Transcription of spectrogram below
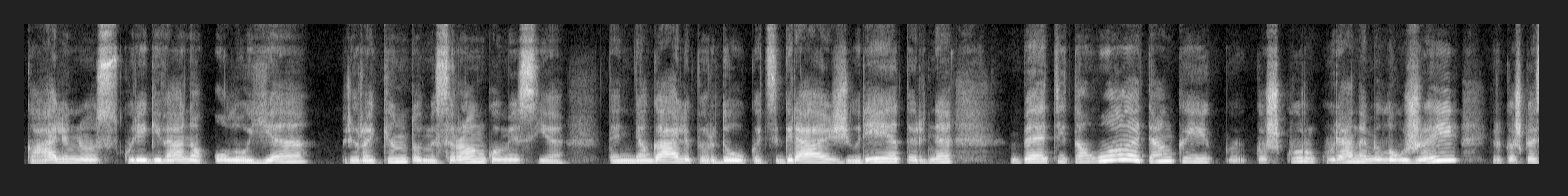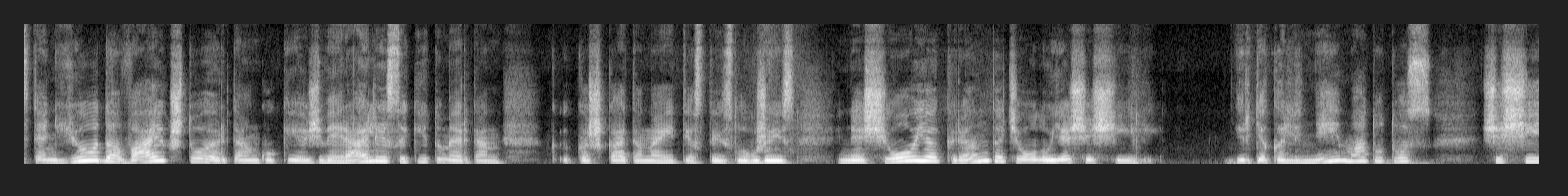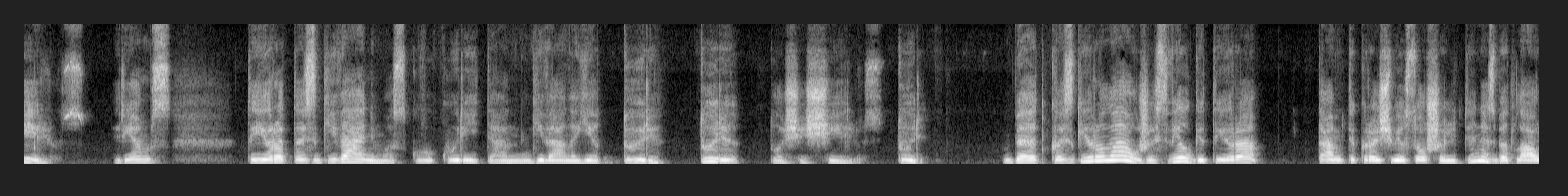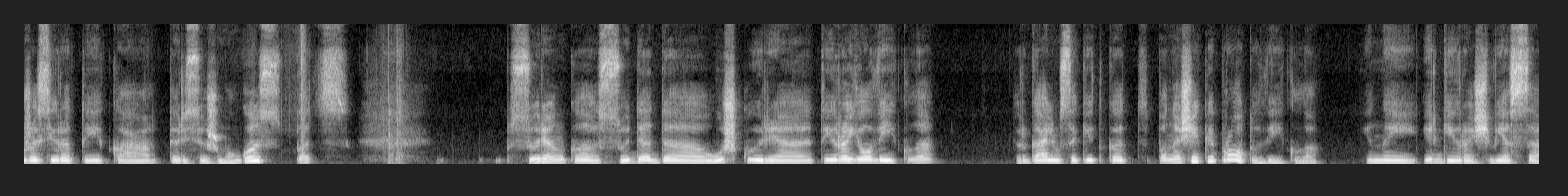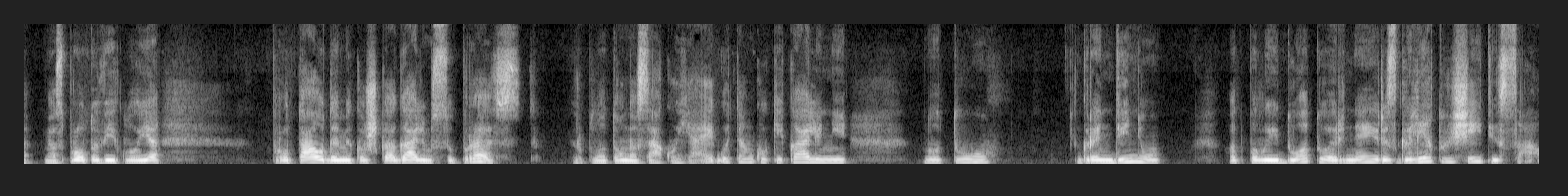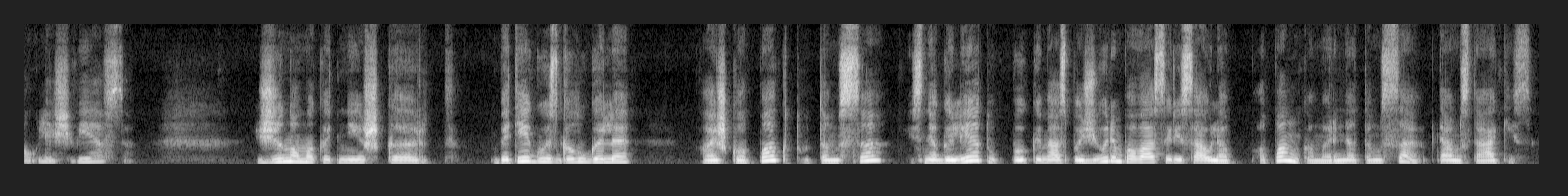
kalinius, kurie gyvena oloje, prirakintomis rankomis, jie ten negali per daug atsigręžti, žiūrėti ar ne, bet į tą uolą ten, kai kažkur kūrenami laužai ir kažkas ten juda, vaikšto, ar ten kokie žvėreliai, sakytume, ar ten kažką tenai ties tais laužais nešioja, krenta čia oloje šešėliai. Ir tie kaliniai mato tuos šešėlius. Ir jiems tai yra tas gyvenimas, kurį ten gyvena, jie turi, turi tuos šešėlius, turi. Bet kasgi yra laužas? Vėlgi tai yra tam tikras šviesos šaltinis, bet laužas yra tai, ką tarsi žmogus pats surenka, sudeda, užkuria, tai yra jo veikla. Ir galim sakyti, kad panašiai kaip proto veikla. Jinai irgi yra šviesa. Mes proto veikloje protaudami kažką galim suprast. Ir Platonas sako, jeigu ten kokį kalinį nuo tų grandinių atpalaiduotų ar ne, ir jis galėtų išeiti į saulę šviesą. Žinoma, kad ne iškart, bet jeigu jis galų gale, aišku, apaktų tamsa, jis negalėtų, kai mes pažiūrim pavasarį saulę, apankam ar ne tamsa, temsta akys.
